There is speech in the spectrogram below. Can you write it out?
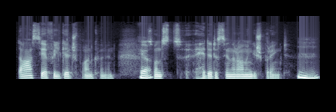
da sehr viel Geld sparen können. Ja. Sonst hätte das den Rahmen gesprengt. Mhm.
